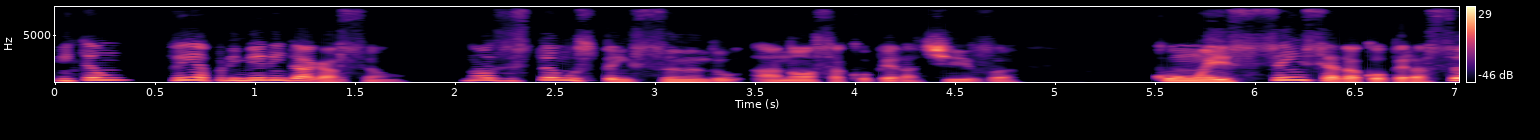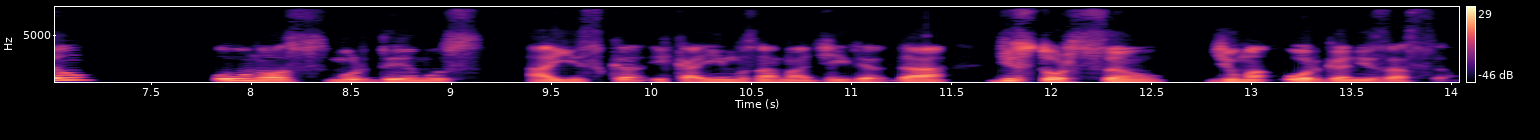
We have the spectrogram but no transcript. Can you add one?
Então, vem a primeira indagação. Nós estamos pensando a nossa cooperativa com a essência da cooperação ou nós mordemos a isca e caímos na armadilha da distorção de uma organização?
